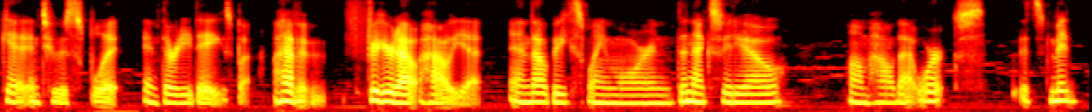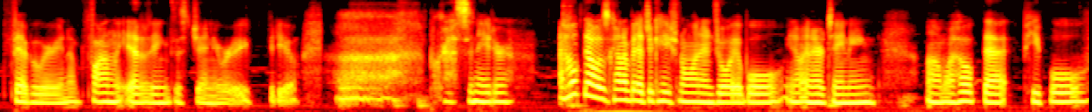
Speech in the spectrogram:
get into a split in 30 days, but I haven't figured out how yet. And that'll be explained more in the next video, um, how that works. It's mid February and I'm finally editing this January video. Procrastinator. I hope that was kind of educational and enjoyable, you know, entertaining. Um, I hope that people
